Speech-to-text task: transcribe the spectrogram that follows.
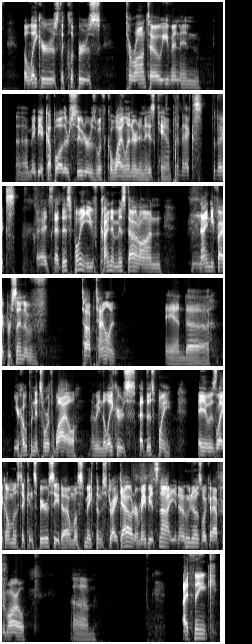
the Lakers, the Clippers, Toronto, even, and uh, maybe a couple other suitors with Kawhi Leonard in his camp. The Knicks the Knicks. It's, at this point, you've kind of missed out on 95% of top talent, and uh, you're hoping it's worthwhile. I mean, the Lakers at this point, it was like almost a conspiracy to almost make them strike out, or maybe it's not. You know, who knows what could happen tomorrow. Um, I think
